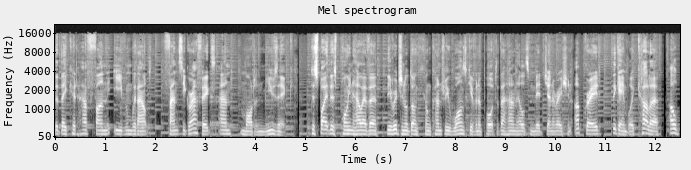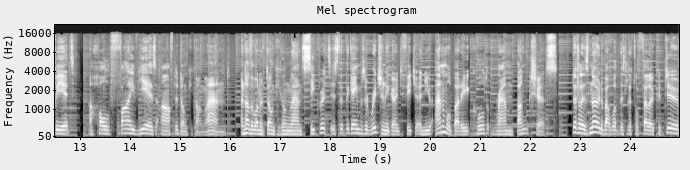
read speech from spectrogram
that they could have fun even without fancy graphics and modern music. Despite this point, however, the original Donkey Kong Country was given a port to the handheld's mid generation upgrade, the Game Boy Color, albeit a whole five years after Donkey Kong Land. Another one of Donkey Kong Land's secrets is that the game was originally going to feature a new animal buddy called Rambunctious. Little is known about what this little fellow could do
